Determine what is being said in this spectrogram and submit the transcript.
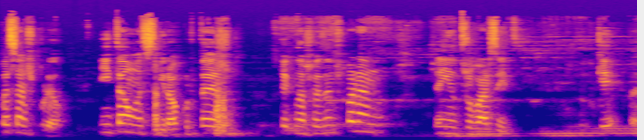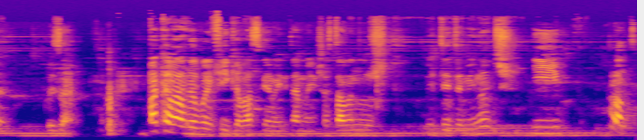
passamos por ele. Então, a seguir ao cortejo, o que é que nós fazemos? Paramos em outro barzito. Porquê? Coisa. É. Para acabar o Benfica, basicamente, também. Já estava nos 80 minutos e pronto.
